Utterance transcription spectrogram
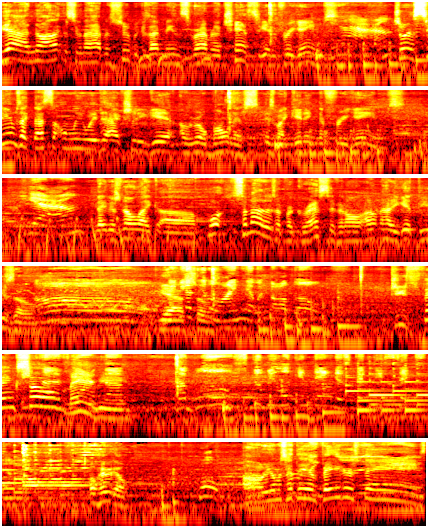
Yeah, no, I like to see when that happens too because that means we're having a chance to get in free games. Yeah. So it seems like that's the only way to actually get a real bonus is by getting the free games. Yeah. Like there's no like, uh, well, somehow those are progressive and all. I don't know how you get these though. Oh. Yeah, so- do the line hit with all those. Do you think so? Because, yeah, Maybe. Oh, here we go. Whoa. Oh, you almost had the invader thing.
